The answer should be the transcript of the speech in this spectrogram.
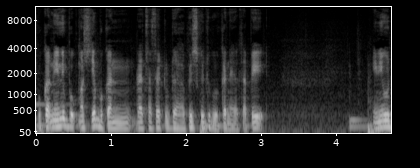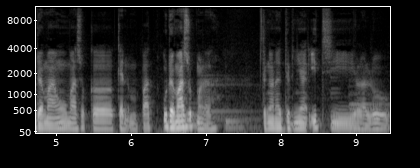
bukan ini bu maksudnya bukan Red Velvet udah habis gitu bukan ya tapi ini udah mau masuk ke Gen 4 udah masuk malah dengan hadirnya Itzy lalu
